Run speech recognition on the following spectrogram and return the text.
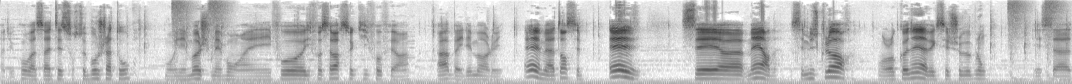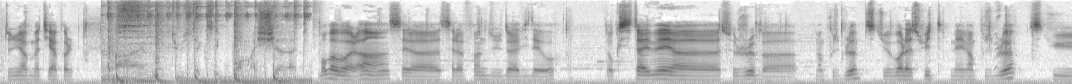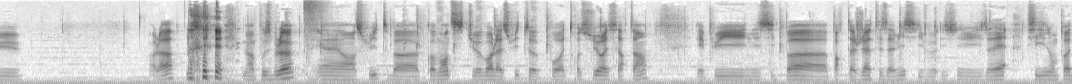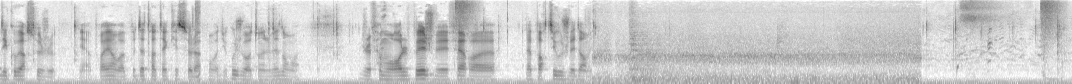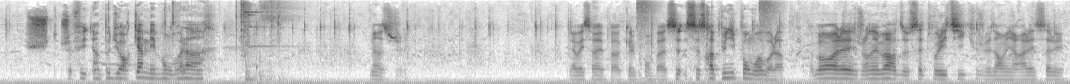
Bah, du coup, on va s'arrêter sur ce beau château. Bon, il est moche, mais bon, hein, il, faut, il faut savoir ce qu'il faut faire. Hein. Ah, bah, il est mort, lui. Eh, mais attends, c'est... Eh C'est... Euh, merde, c'est Musclor. On le reconnaît avec ses cheveux blonds. Et sa tenue à moitié Apple. Bon bah voilà, hein, c'est la, la fin du, de la vidéo. Donc si t'as aimé euh, ce jeu, bah mets un pouce bleu. Si tu veux voir la suite, mets un pouce bleu. Si tu... Voilà, mets un pouce bleu. Et ensuite, bah commente si tu veux voir la suite pour être sûr et certain. Et puis n'hésite pas à partager à tes amis s'ils n'ont pas découvert ce jeu. Et après on va peut-être attaquer cela. Bon bah du coup je vais retourner à la maison. Je vais faire mon roleplay, je vais faire euh, la partie où je vais dormir. Chut, je fais un peu du hors-cam mais bon voilà. Je... Ah oui, ça va pas, quel combat. Ce sera puni pour moi, voilà. Bon, allez, j'en ai marre de cette politique, je vais dormir. Allez, salut.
